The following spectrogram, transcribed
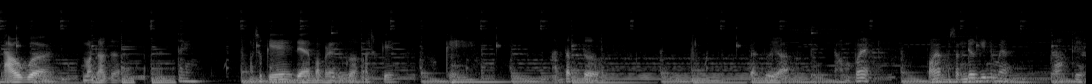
tahu gue cuman kagak teng. Masuk ya dia pameran gue masuk ya. Oke. Mantep tuh. Udah tuh ya. Sampai. Pokoknya pesan dia gini men terakhir.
